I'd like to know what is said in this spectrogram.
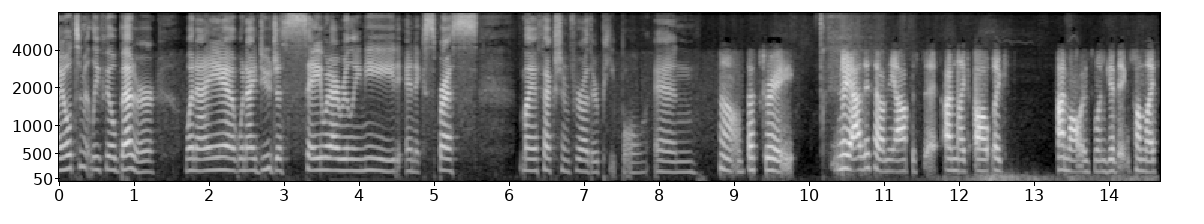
I ultimately feel better when I am when I do just say what I really need and express my affection for other people. And Oh, that's great. No, yeah, as I said, I'm the opposite. I'm like, all like, I'm always one giving. So I'm like,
